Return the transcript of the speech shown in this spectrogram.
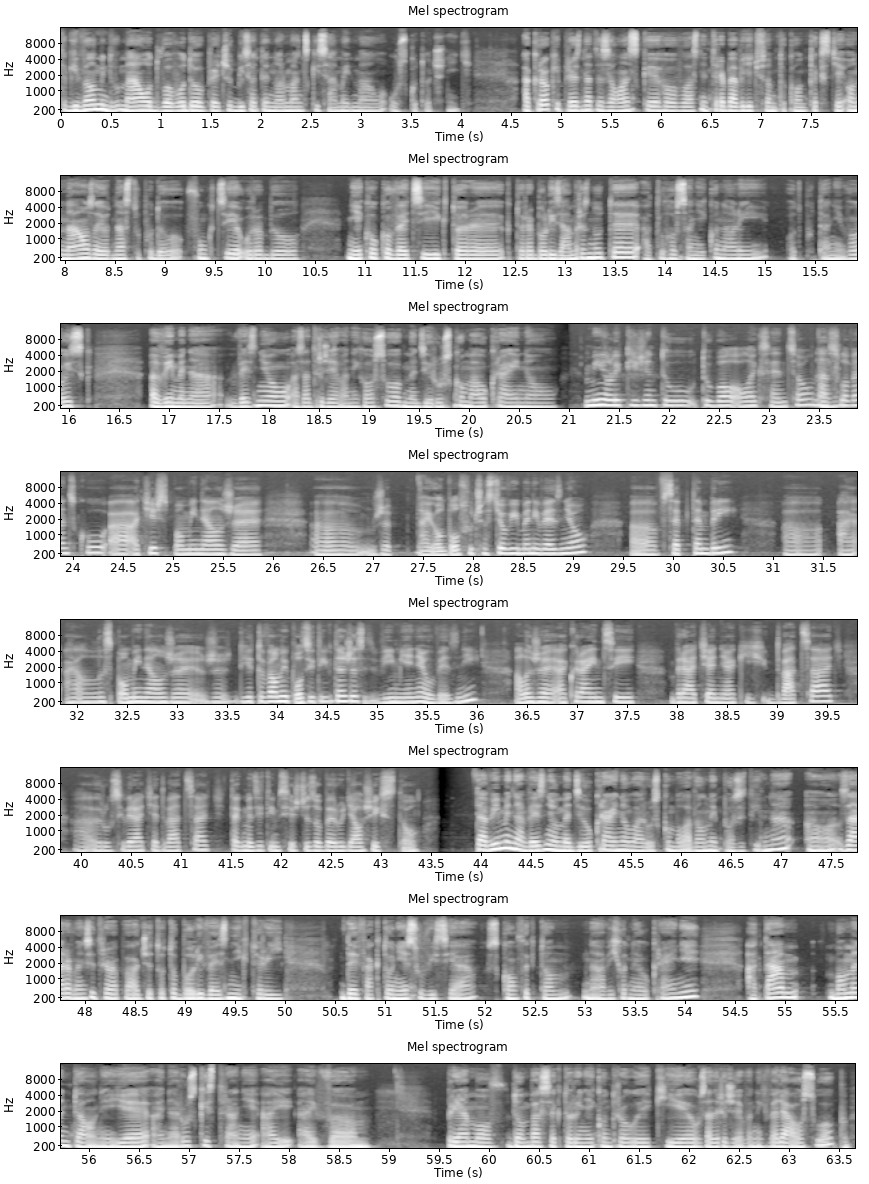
tak je veľmi málo dôvodov, prečo by sa ten normandský summit mal uskutočniť. A kroky prezidenta Zelenského vlastne treba vidieť v tomto kontexte. On naozaj od nástupu do funkcie urobil niekoľko vecí, ktoré, ktoré boli zamrznuté a dlho sa nekonali, odputanie vojsk výmena väzňov a zadržiavaných osôb medzi Ruskom a Ukrajinou. Minulý týždeň tu, tu bol Oleg Sencov na ano. Slovensku a, a tiež spomínal, že, uh, že aj on bol súčasťou výmeny väzňov uh, v septembri. A, ale spomínal, že, že je to veľmi pozitívne, že vymieňajú väzni, ale že Ukrajinci vrátia nejakých 20 a Rusi vrátia 20, tak medzi tým si ešte zoberú ďalších 100. Tá výmena väzňov medzi Ukrajinou a Ruskom bola veľmi pozitívna. Zároveň si treba povedať, že toto boli väzni, ktorí de facto nesúvisia s konfliktom na východnej Ukrajine a tam momentálne je aj na ruskej strane, aj, aj v, priamo v Donbase, ktorý nekontroluje Kiev, zadržiavaných veľa osôb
